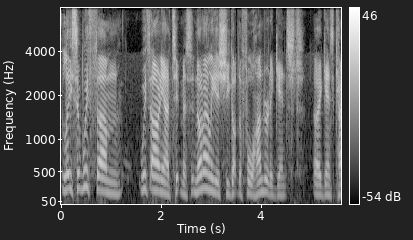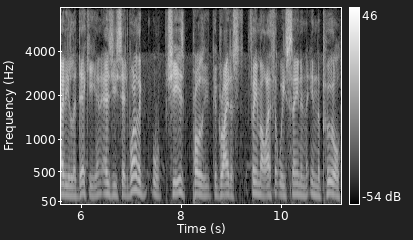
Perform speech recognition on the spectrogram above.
Lisa, with um, with Ariarne Titmus, not only has she got the 400 against uh, against Katie Ledecky, and as you said, one of the well, she is probably the greatest female athlete we've seen in the, in the pool.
